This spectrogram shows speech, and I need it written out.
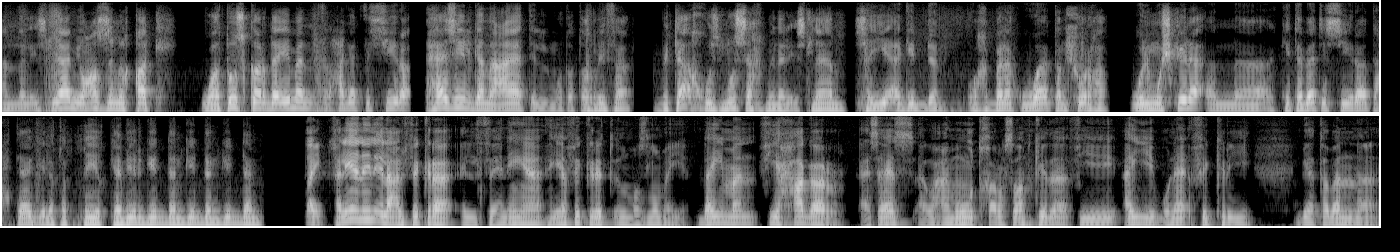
أن الإسلام يعظم القتل. وتذكر دائما في الحاجات في السيرة. هذه الجماعات المتطرفة بتأخذ نسخ من الإسلام سيئة جدا واخد بالك؟ وتنشرها. والمشكلة أن كتابات السيرة تحتاج إلى تدقيق كبير جدا جدا جدا. طيب خلينا ننقل على الفكرة الثانية هي فكرة المظلومية. دايما في حجر أساس أو عمود خرسان كده في أي بناء فكري بيتبنى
